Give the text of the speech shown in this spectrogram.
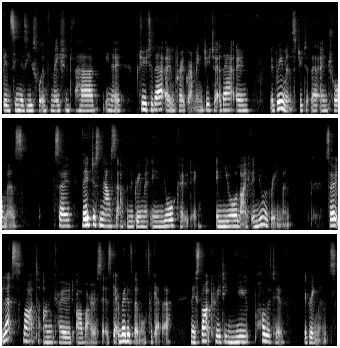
been seen as useful information for her, you know, due to their own programming, due to their own agreements, due to their own traumas. So they've just now set up an agreement in your coding, in your life, in your agreement. So let's start to uncode our viruses, get rid of them altogether. You know, start creating new positive agreements,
